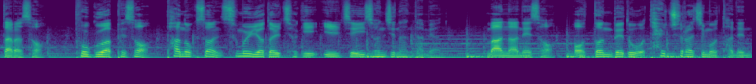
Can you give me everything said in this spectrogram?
따라서 포구 앞에서 판옥선 28척이 일제히 전진한다면 만 안에서 어떤 배도 탈출하지 못하는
